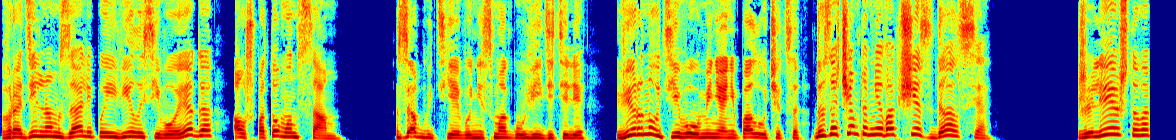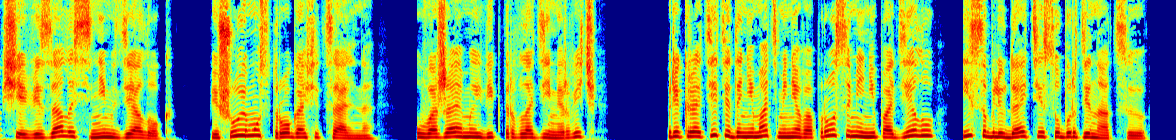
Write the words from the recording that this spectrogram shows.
в родильном зале появилось его эго, а уж потом он сам. Забыть я его не смогу, видите ли. Вернуть его у меня не получится. Да зачем ты мне вообще сдался? Жалею, что вообще ввязалась с ним в диалог. Пишу ему строго официально. Уважаемый Виктор Владимирович, прекратите донимать меня вопросами не по делу и соблюдайте субординацию.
